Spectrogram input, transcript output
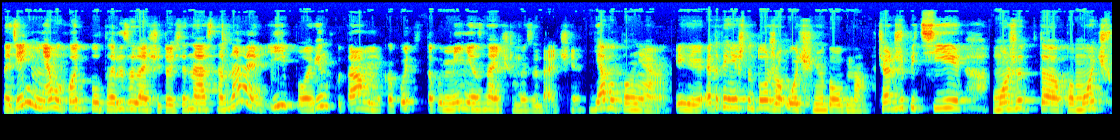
на день у меня выходит полторы задачи, то есть одна основная и половинку там какой-то такой менее значимой задачи. Я выполняю. И это, конечно, тоже очень удобно. Чат GPT может э, помочь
